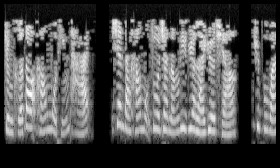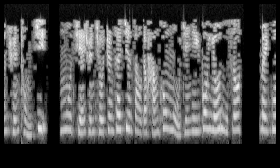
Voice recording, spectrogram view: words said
整合到航母平台。现代航母作战能力越来越强。据不完全统计。目前全球正在建造的航空母舰一共有五艘，美国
